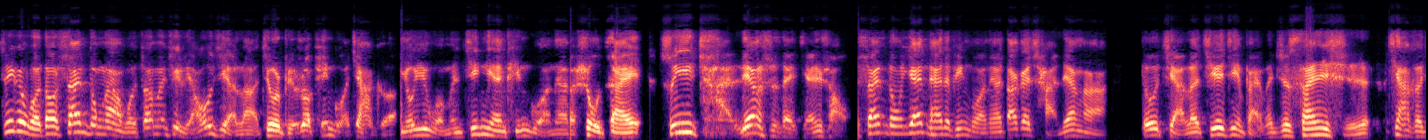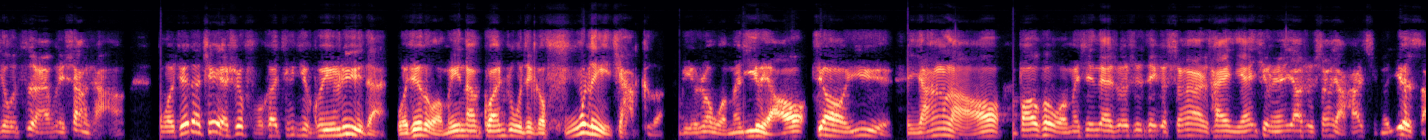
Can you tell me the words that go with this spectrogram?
这个我到山东啊，我专门去了解了，就是比如说苹果价格，由于我们今年苹果呢受灾，所以产量是在减少。山东烟台的苹果呢，大概产量啊都减了接近百分之三十，价格就自然会上涨。我觉得这也是符合经济规律的。我觉得我们应当关注这个服务类价格，比如说我们医疗、教育、养老，包括我们现在说是这个生二胎，年轻人要是生小孩请个月嫂，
